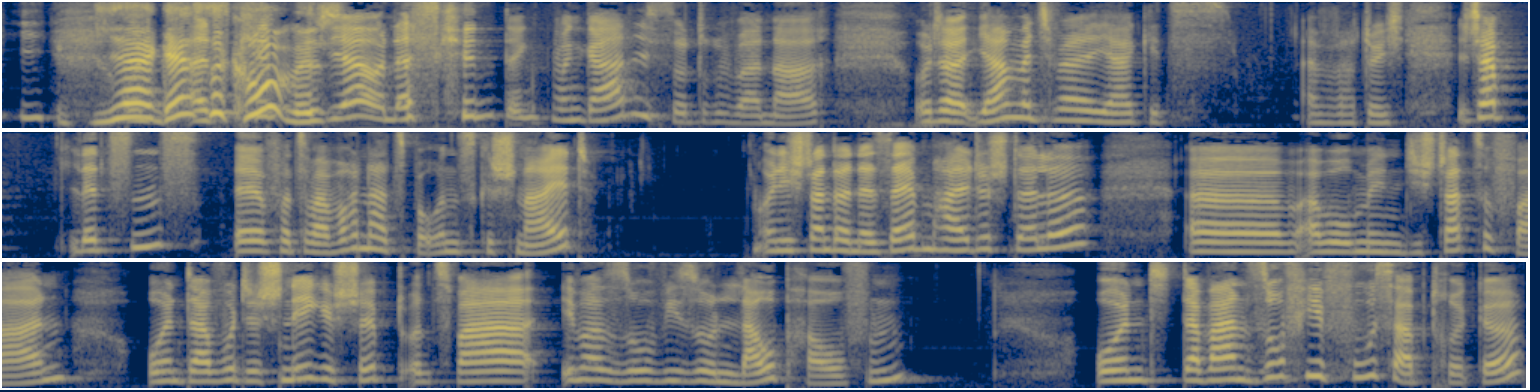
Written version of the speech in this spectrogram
ja, ganz so komisch. Kind, ja, und als Kind denkt man gar nicht so drüber nach. Oder ja, manchmal, ja, geht's einfach durch. Ich habe letztens, äh, vor zwei Wochen hat es bei uns geschneit und ich stand an derselben Haltestelle, äh, aber um in die Stadt zu fahren. Und da wurde Schnee geschippt und zwar immer so wie so ein Laubhaufen. Und da waren so viele Fußabdrücke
